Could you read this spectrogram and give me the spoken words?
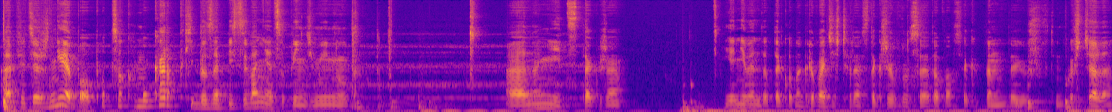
Ale przecież nie, bo po co komu kartki do zapisywania co 5 minut? E, no nic, także... Ja nie będę tego nagrywać jeszcze raz, także wrócę do was jak będę już w tym kościele.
